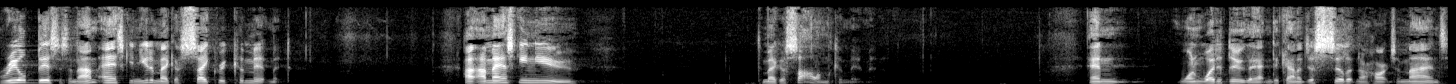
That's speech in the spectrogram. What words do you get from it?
real business, and I'm asking you to make a sacred commitment. I'm asking you to make a solemn commitment. And one way to do that and to kind of just seal it in our hearts and minds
